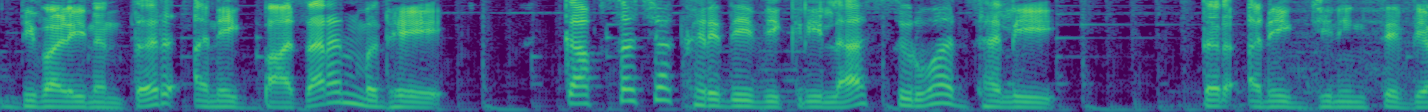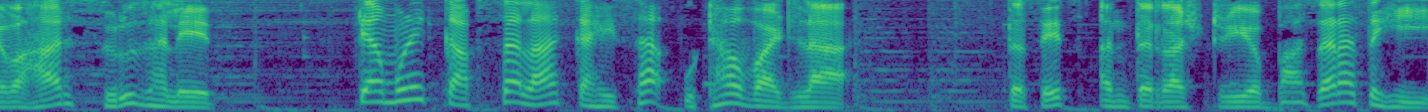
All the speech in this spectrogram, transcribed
दिवाळीनंतर अनेक बाजारांमध्ये कापसाच्या खरेदी विक्रीला सुरुवात झाली. तर अनेक जिनिंगचे व्यवहार सुरू झालेत. त्यामुळे कापसाला काहीसा उठाव वाढला. तसेच आंतरराष्ट्रीय बाजारातही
